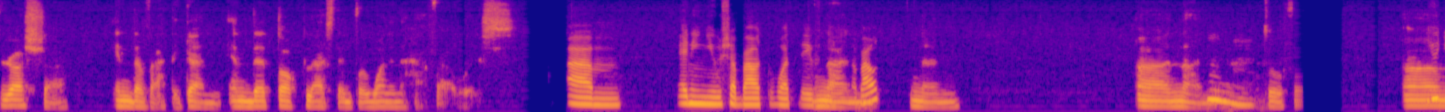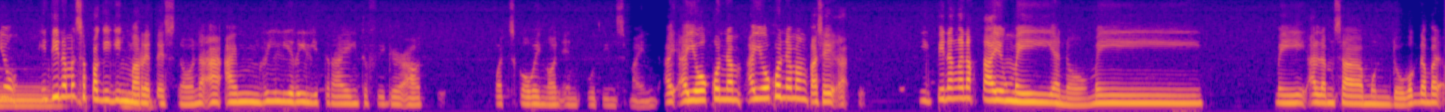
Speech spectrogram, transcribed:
Russia in the Vatican, and the talk lasted for one and a half hours. Um, any news about what they've none, talked about? None. Uh, none. Hmm. So far. Um, Yun yung, um, hindi naman sa pagiging hmm. marites, no, na I'm really, really trying to figure out what's going on in Putin's mind. Ay, ayoko na, ayoko naman kasi, uh, pinanganak tayong may ano, may may alam sa mundo. Wag na ba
